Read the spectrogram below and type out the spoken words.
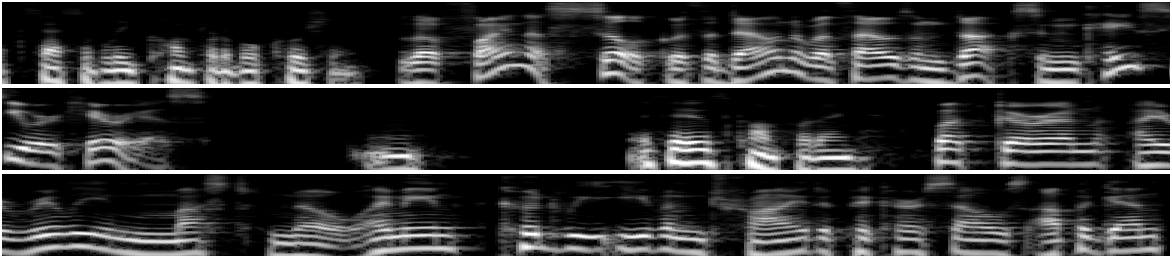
excessively comfortable cushion. The finest silk with the down of a thousand ducks, in case you were curious. Mm. This is comforting. But, Gurren, I really must know. I mean, could we even try to pick ourselves up again?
